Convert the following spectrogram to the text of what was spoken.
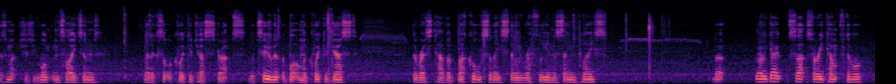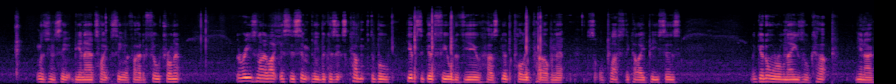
as much as you want them tightened. They're sort of quick adjust straps. The tube at the bottom are quick adjust. The rest have a buckle so they stay roughly in the same place. But there we go, so that's very comfortable. As you can see it'd be an airtight seal if I had a filter on it. The reason I like this is simply because it's comfortable, gives a good field of view, has good polycarbonate, sort of plastic eyepieces, a good oral nasal cup, you know,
